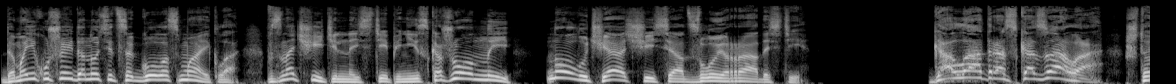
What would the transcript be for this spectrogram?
До моих ушей доносится голос Майкла, в значительной степени искаженный, но лучащийся от злой радости. «Галадра сказала, что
